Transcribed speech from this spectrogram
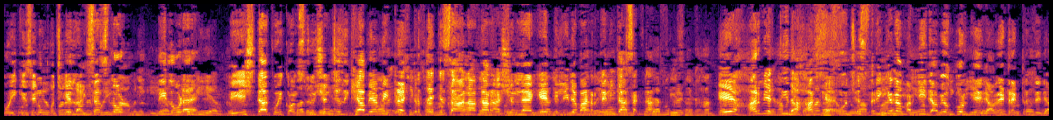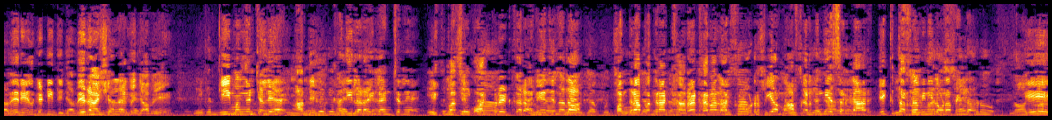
ਕੋਈ ਕਿਸੇ ਨੂੰ ਪੁੱਛ ਕੇ ਲਾਇਸੈਂਸ ਦੀ ਲੋੜ ਹੈ। ਦੇਸ਼ ਦਾ ਕੋਈ ਕਨਸਟੀਟਿਊਸ਼ਨ 'ਚ ਲਿਖਿਆ ਹੋਇਆ ਵੀ ਟਰੈਕਟਰ ਤੇ ਕਿਸਾਨ ਆਪਦਾ ਰਾਸ਼ਨ ਲੈ ਕੇ ਦਿੱਲੀ ਦੇ ਬਾਰਡਰ ਤੇ ਨਹੀਂ ਜਾ ਸਕਦਾ। ਇਹ ਹਰ ਵਿਅਕਤੀ ਦਾ ਹੱਕ ਹੈ ਉਹ ਜਿਸ ਤਰੀਕੇ ਨਾਲ ਮਰਜ਼ੀ ਜਾਵੇ ਉਹ ਤੁਰ ਕੇ ਜਾਵੇ ਟਰੈਕਟਰ ਤੇ ਜਾਵੇ ਰੇਲ ਗੱਡੀ ਤੇ ਜਾਵੇ ਰਾਸ਼ਨ ਲੈ ਕੇ ਜਾਵੇ। ਕੀ ਮੰਗਣ ਚੱਲਿਆ ਆਪਦੇ ਹੱਕਾਂ ਦੀ ਲੜਾਈ ਲੈਣ ਚੱਲਿਆ ਇੱਕ ਪਾਸੇ ਕਾਰਪੋਰੇਟ ਘਰਾਣੇ ਆ ਜਿਨ੍ਹਾਂ ਦਾ 15 15 18 18 ਲੱਖ ਕਰੋੜ ਰੁਪਇਆ ਮਾਫ ਕਰ ਦਿੰਦੀ ਹੈ ਸਰਕਾਰ। ਇੱਕ ਧਰਨਾ ਵੀ ਨਹੀਂ ਲਾਉਣਾ ਪੈਂਦਾ। ਇਹ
